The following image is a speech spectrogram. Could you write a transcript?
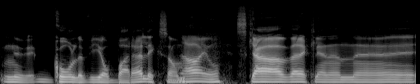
nu golvjobbare liksom. Ja, jo. Ska verkligen en eh,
